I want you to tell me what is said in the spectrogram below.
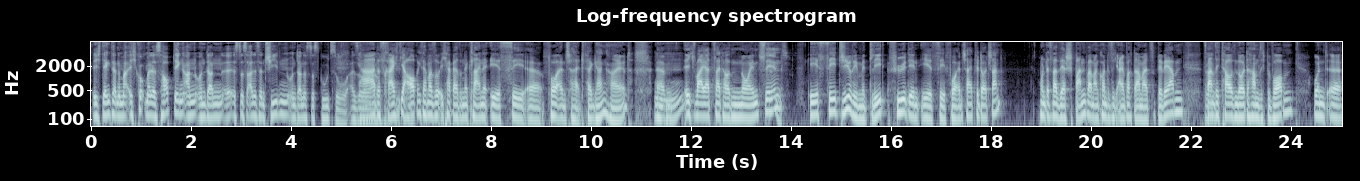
Ich denke dann immer, ich guck mal das Hauptding an und dann äh, ist das alles entschieden und dann ist das gut so. Also Ja, das reicht ja auch. Ich sag mal so, ich habe ja so eine kleine ESC-Vorentscheid-Vergangenheit. Ähm, ich war ja 2019 Stimmt. ESC-Jury-Mitglied für den ESC-Vorentscheid für Deutschland. Und das war sehr spannend, weil man konnte sich einfach damals bewerben. 20.000 Leute haben sich beworben und äh,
